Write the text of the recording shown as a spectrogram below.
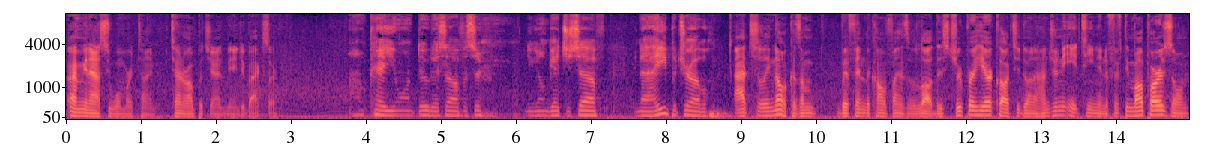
I'm gonna ask you one more time. Turn around, put your hands behind your back, sir. Okay, you won't do this, officer. You're gonna get yourself in a heap of trouble. Actually, no, because I'm within the confines of the law. This trooper here clocked you doing 118 in a 50 mile per hour zone.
